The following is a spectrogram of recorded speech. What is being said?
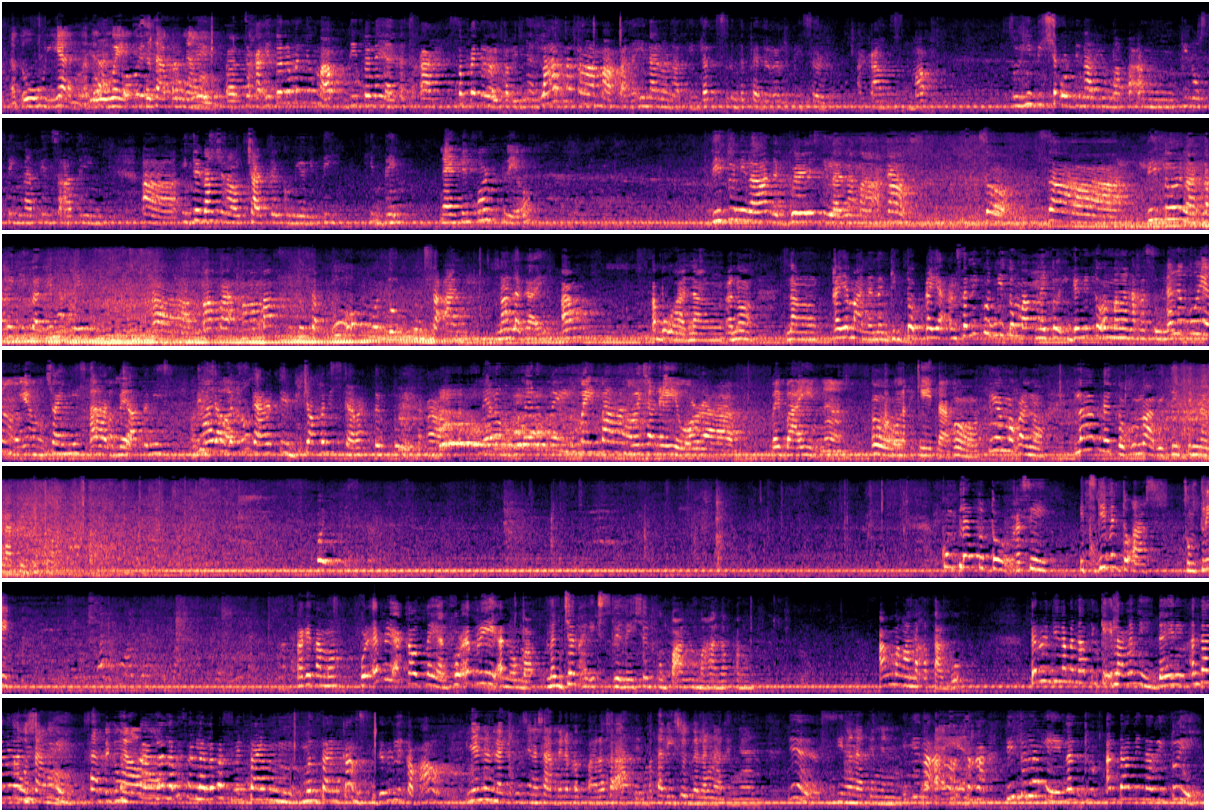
At uuwi yan, at uuwi sa dapat niyang... At saka ito naman yung map, dito na yan, at saka sa federal pa rin yan. Lahat ng mga mapa na inano natin, that's in the Federal Reserve accounts map. So hindi siya ordinaryong mapa ang pinosting natin sa ating ah, international charter community. Hindi. 1943, oh. Dito nila nag-bury sila ng mga accounts. So, sa dito na nakikita din natin ah, mapa, mga maps dito sa buong mundo kung saan nalagay ang kabuuan ng ano ng kayamanan ng ginto. Kaya ang sa likod nitong map na ito, eh, ganito ang mga nakasulat. Ano po yung... yung Chinese at Alphabet. Japanese. This Ano, Japanese ano? character, Japanese character to eh. Naka, pero, pero may, may parang may saleo or uh, may bayin na Oo. akong nakikita. Oh, tingnan mo ano. Lahat na ito, kunwari, titingnan natin dito. Uy. To kasi it's given to us. Complete. Nakita mo? For every account na yan, for every ano map, nandyan ang explanation kung paano mahanap ang ang mga nakatago. Pero hindi naman natin kailangan eh. Dahil ang dami na dito eh. sabi ko nga, oh, lalabas ang lalabas when time, when time comes. They really come out. yan ang lagi kong sinasabi na pag para sa atin, matalisod na lang natin yan. Yes. Hindi na natin yan Hindi na, ano, saka, dito lang eh, nag, ang dami na rito eh.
